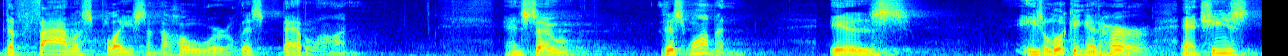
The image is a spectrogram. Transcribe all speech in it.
the vilest place in the whole world, this Babylon. And so this woman is, he's looking at her, and she's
